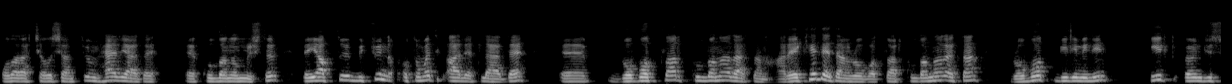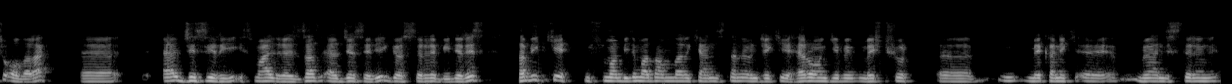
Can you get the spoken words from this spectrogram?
olarak çalışan tüm her yerde e, kullanılmıştır. Ve yaptığı bütün otomatik aletlerde e, robotlar kullanaraktan, hareket eden robotlar kullanaraktan robot biliminin ilk öncüsü olarak e, El Ceziri, İsmail Rezzaz El Ceziri'yi gösterebiliriz. Tabii ki Müslüman bilim adamları kendisinden önceki Heron gibi meşhur e, mekanik e, mühendislerin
